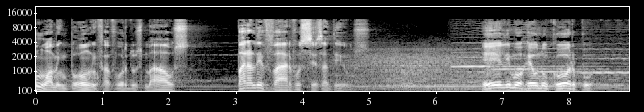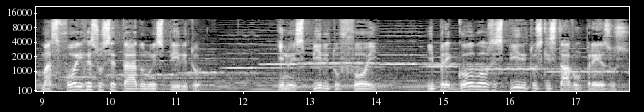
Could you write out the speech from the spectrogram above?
um homem bom em favor dos maus para levar vocês a Deus. Ele morreu no corpo, mas foi ressuscitado no espírito. E no espírito foi e pregou aos espíritos que estavam presos.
